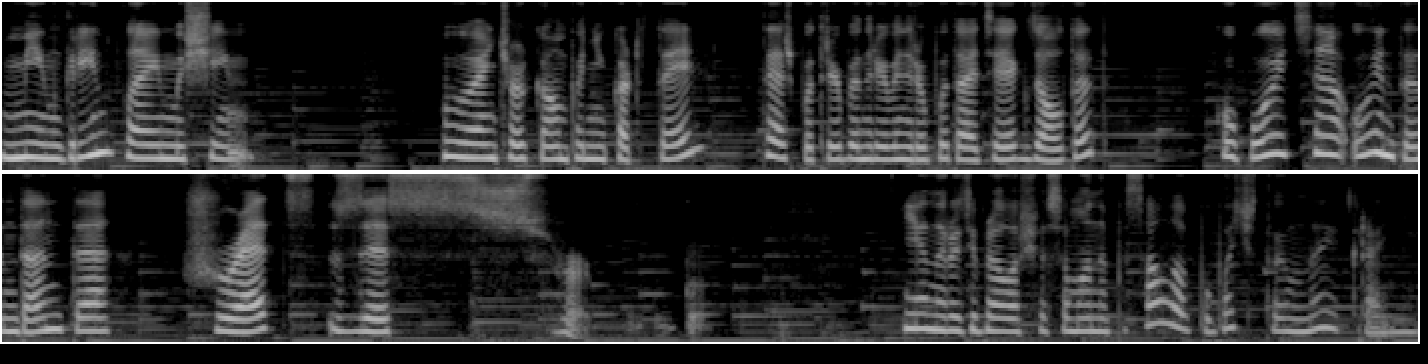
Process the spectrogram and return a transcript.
Mean Green Flame Machine. Venture Company картель теж потрібен рівень репутації Exalted. Купується у інтенданта Shreds the Я не розібрала, що сама написала, побачите на екрані.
